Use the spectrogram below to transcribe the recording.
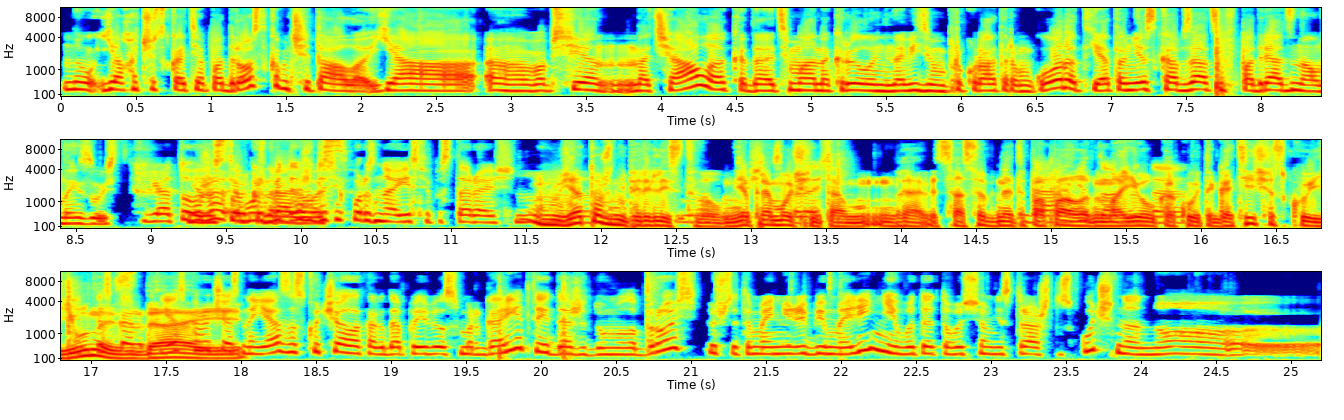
Ну, я хочу сказать, я подростком читала. Я э, вообще начало, когда тьма накрыла ненавидимым прокуратором город, я там несколько абзацев подряд знал наизусть. Я тоже, настолько может быть, даже до нравилось. сих пор знаю, если постараюсь. но- Ну, я тоже не перелистывал. могу Мне прям очень сказать. там нравится. Особенно это Да, попало мне на тоже, мою да. какую-то готическую Я юность, скажу, да. я скажу и- честно, я заскучала, когда появилась Маргарита, и даже думала бросить, потому что это моя нелюбимая линия, и вот это все мне страшно скучно, но э,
